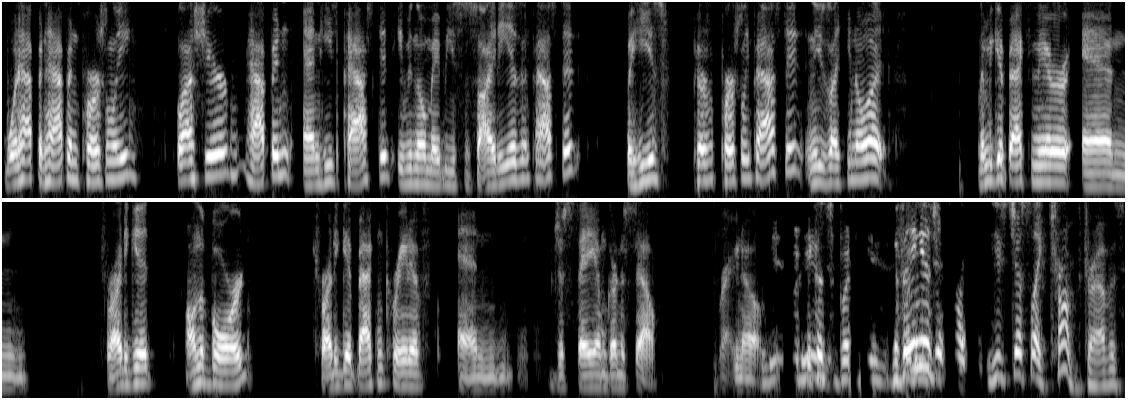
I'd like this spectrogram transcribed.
what happened happened personally last year happened and he's past it even though maybe society isn't past it but he's per- personally passed it, and he's like, you know what? Let me get back in there and try to get on the board, try to get back in creative, and just say I'm going to sell. Right. You know, but he's, but he's the thing is just like he's just like Trump, Travis.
